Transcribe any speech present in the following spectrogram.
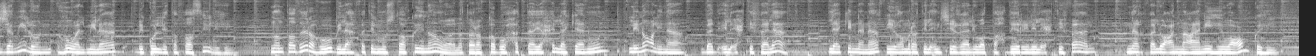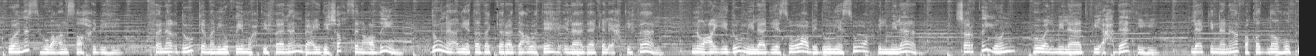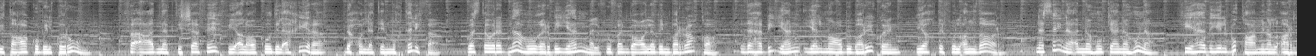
جميل هو الميلاد بكل تفاصيله. ننتظره بلهفة المشتاقين ونترقب حتى يحل كانون لنعلن بدء الاحتفالات. لكننا في غمرة الانشغال والتحضير للاحتفال نغفل عن معانيه وعمقه ونسهو عن صاحبه. فنغدو كمن يقيم احتفالا بعيد شخص عظيم دون أن يتذكر دعوته إلى ذاك الاحتفال. نعيد ميلاد يسوع بدون يسوع في الميلاد. شرقي هو الميلاد في أحداثه لكننا فقدناه في تعاقب القرون فأعدنا اكتشافه في العقود الأخيرة بحلة مختلفة واستوردناه غربيا ملفوفا بعلب براقة ذهبيا يلمع ببريق يخطف الأنظار. نسينا أنه كان هنا في هذه البقعة من الأرض.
